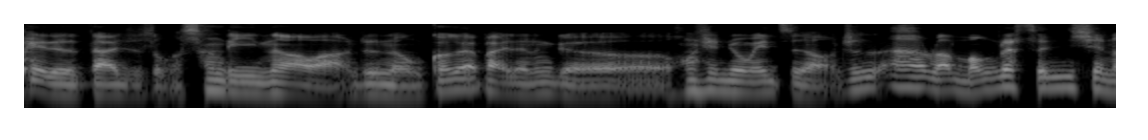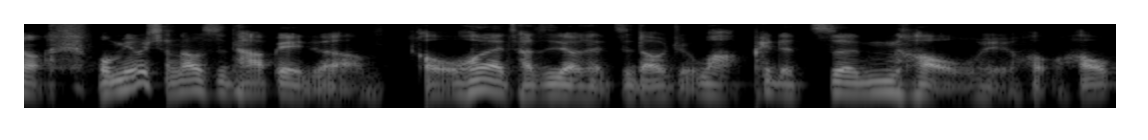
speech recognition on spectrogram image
配的大概就是什么上帝音号啊，就那种乖乖牌的那个红线九美子哦，就是啊软萌的声线哦。我没有想到是他配的啊。哦，我后来查资料才知道，觉得哇，配的真好哎。好，好。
